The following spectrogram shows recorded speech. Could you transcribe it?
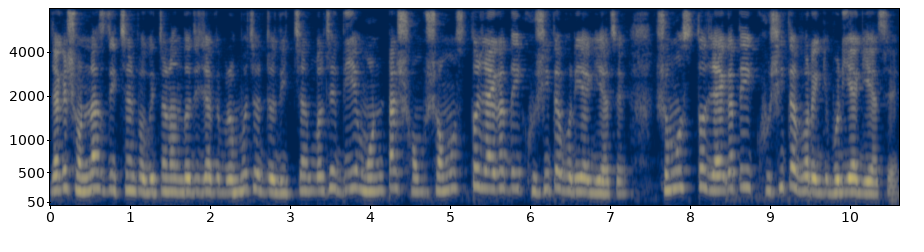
যাকে সন্ন্যাস দিচ্ছেন, পবিত্রানন্দজি যাকে ব্রহ্মচর্য দিচ্ছেন বলছে, দিয়ে মনটা সম- সমস্ত জায়গাতেই খুশিতে ভরিয়া গিয়াছে। সমস্ত জায়গাতেই খুশিতে ভরে ভরিয়া গিয়াছে।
